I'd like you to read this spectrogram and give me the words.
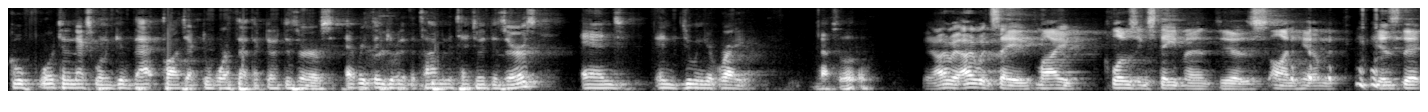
Go forward to the next one and give that project the worth ethic that it deserves. Everything given it the time and attention it deserves, and and doing it right. Absolutely. Yeah, know, I would, I would say my closing statement is on him is that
